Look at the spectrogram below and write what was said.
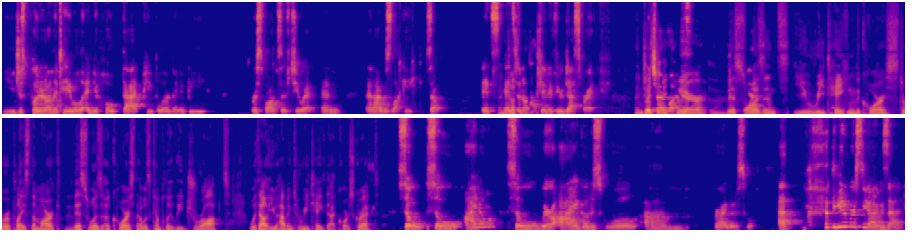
you just put it on the table and you hope that people are going to be responsive to it. And and i was lucky. So it's and it's just, an option if you're desperate and just to be clear this yeah. wasn't you retaking the course to replace the mark. This was a course that was completely dropped without you having to retake that course correct? So so i don't so where i go to school um where i go to school at, the university I was at,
